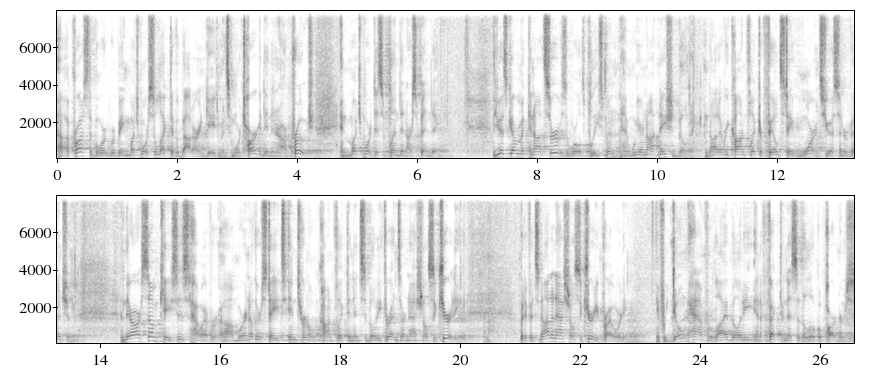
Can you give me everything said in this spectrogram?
Uh, Across the board, we're being much more selective about our engagements, more targeted in our approach, and much more disciplined in our spending. The U.S. government cannot serve as the world's policeman, and we are not nation building. Not every conflict or failed state warrants U.S. intervention. And there are some cases, however, um, where another state's internal conflict and instability threatens our national security. But if it's not a national security priority, if we don't have reliability and effectiveness of the local partners,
